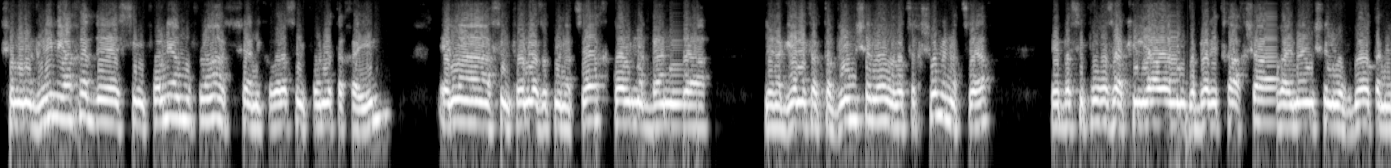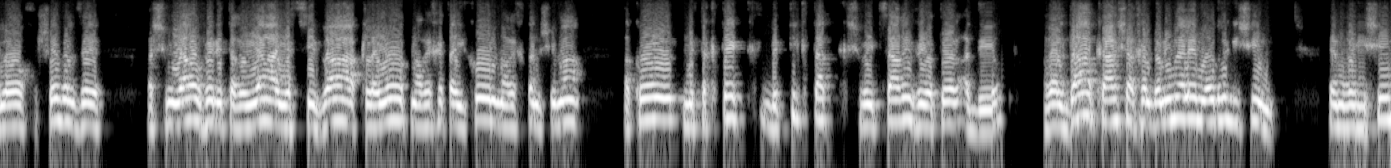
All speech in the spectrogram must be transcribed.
שמנגנים יחד סימפוניה מופלאה, שאני קורא לה סימפוניית החיים, אין לסימפוניה הזאת מנצח, כל נגן יודע לנגן את התווים שלו, הוא לא צריך שום מנצח. אה, בסיפור הזה הכלייה, אני מדבר איתך עכשיו, העיניים שלי עובדות, אני לא חושב על זה, השמיעה עובדת, הראייה, היציבה, הכליות, מערכת העיכול, מערכת הנשימה, הכל מתקתק בטיק טק שוויצרי ויותר אדיר, אבל דא עקא שהחלבונים האלה הם מאוד רגישים, הם רגישים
